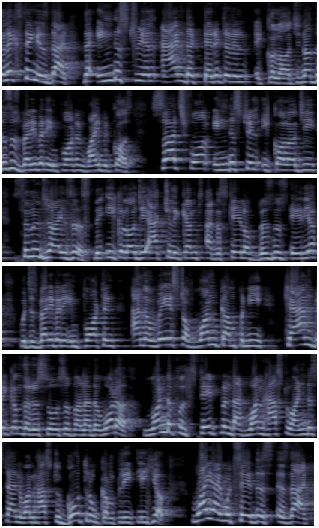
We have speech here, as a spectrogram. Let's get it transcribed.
the next thing is that the industrial and the territorial ecology. Now, this is very, very important. Why? Because search for industrial ecology synergizes. The ecology actually comes at the scale of business area, which is very, very important. And the waste of one company can become the resource of another. What a wonderful statement that one has to understand, one has to go through completely here. Why I would say this is that,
